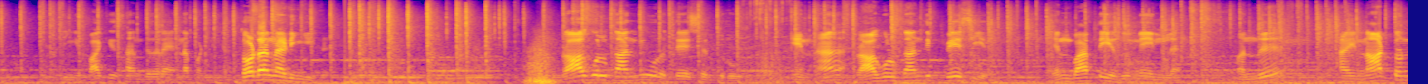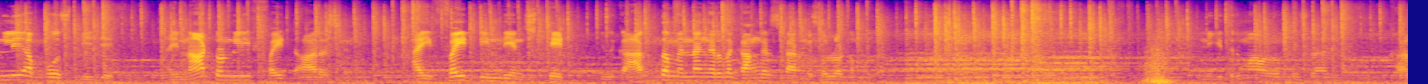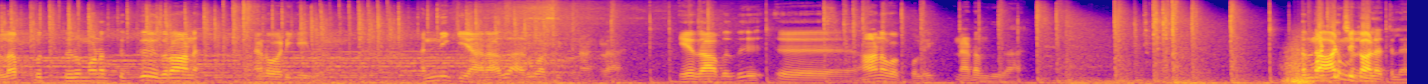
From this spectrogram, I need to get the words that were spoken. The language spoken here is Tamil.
பாகிஸ்தானுக்கு எதிராக என்ன பண்ணீங்க? தொடர் நடுங்கிகள் ராகுல் காந்தி ஒரு தேச துருவம் ஏன்னா ராகுல் காந்தி பேசியது. என் வார்த்தை எதுவுமே இல்லை. வந்து I not only oppose BJP I not only fight RSS I fight Indian state இதுக்கு அர்த்தம் என்னங்கிறத காங்கிரஸ்காரங்க சொல்லட்டும் இன்னைக்கு திருமாவளவன் பேசுகிறார் கலப்பு திருமணத்துக்கு எதிரான நடவடிக்கை இது அன்னைக்கு யாராவது அருவாசிக்கினாங்களா ஏதாவது ஆணவ கொலை நடந்ததா? அந்த ஆட்சி. காலத்துல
